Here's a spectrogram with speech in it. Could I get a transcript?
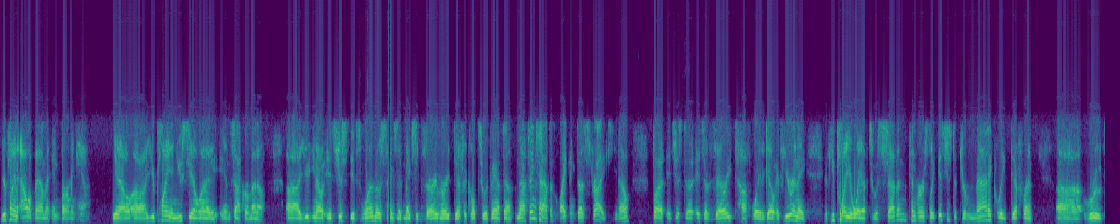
you're playing Alabama in Birmingham. You know, uh, you're playing UCLA in Sacramento. Uh, you, you know, it's just it's one of those things that makes it very very difficult to advance. Now, now things happen. Lightning does strike. You know but it's just a it's a very tough way to go. If you're in a if you play your way up to a seven, conversely, it's just a dramatically different uh, route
